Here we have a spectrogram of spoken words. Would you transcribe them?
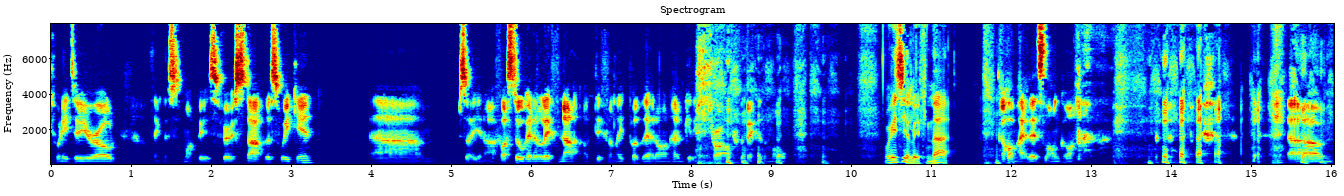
22 year old. I think this might be his first start this weekend. Um, so you know, if I still had a left nut, I'd definitely put that on him getting a try off the back of the maul. Where's your left nut? Oh mate, that's long gone. um,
